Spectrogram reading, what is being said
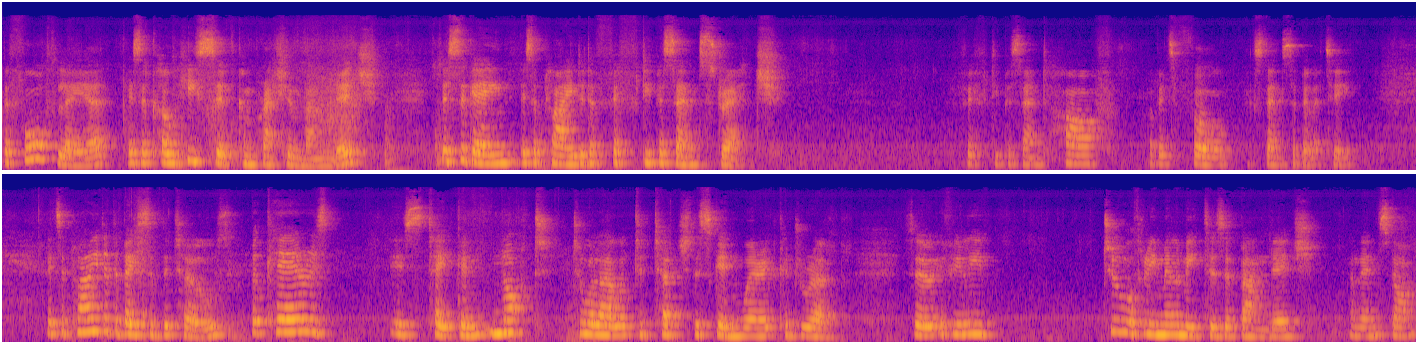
The fourth layer is a cohesive compression bandage. This again is applied at a 50% stretch. 50%, half of its full extensibility. It's applied at the base of the toes, but care is, is taken not to allow it to touch the skin where it could rub. So if you leave two or three millimetres of bandage and then start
